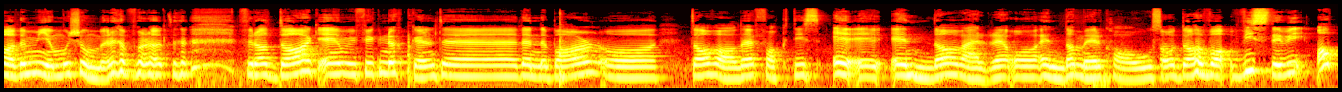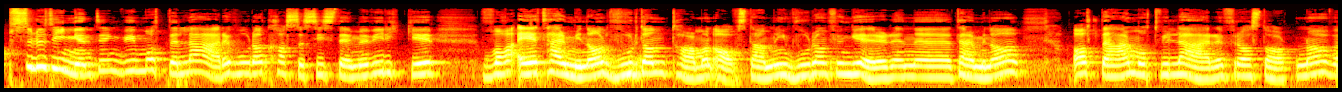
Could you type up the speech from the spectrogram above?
var det mye morsommere. For at fra dag én vi fikk nøkkelen til denne baren og da var det faktisk e, e, enda verre og enda mer kaos. Og da var, visste vi absolutt ingenting. Vi måtte lære hvordan kassesystemet virker. Hva er terminal? Hvordan tar man avstemning? Hvordan fungerer en eh, terminal? Alt det her måtte vi lære fra starten av.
